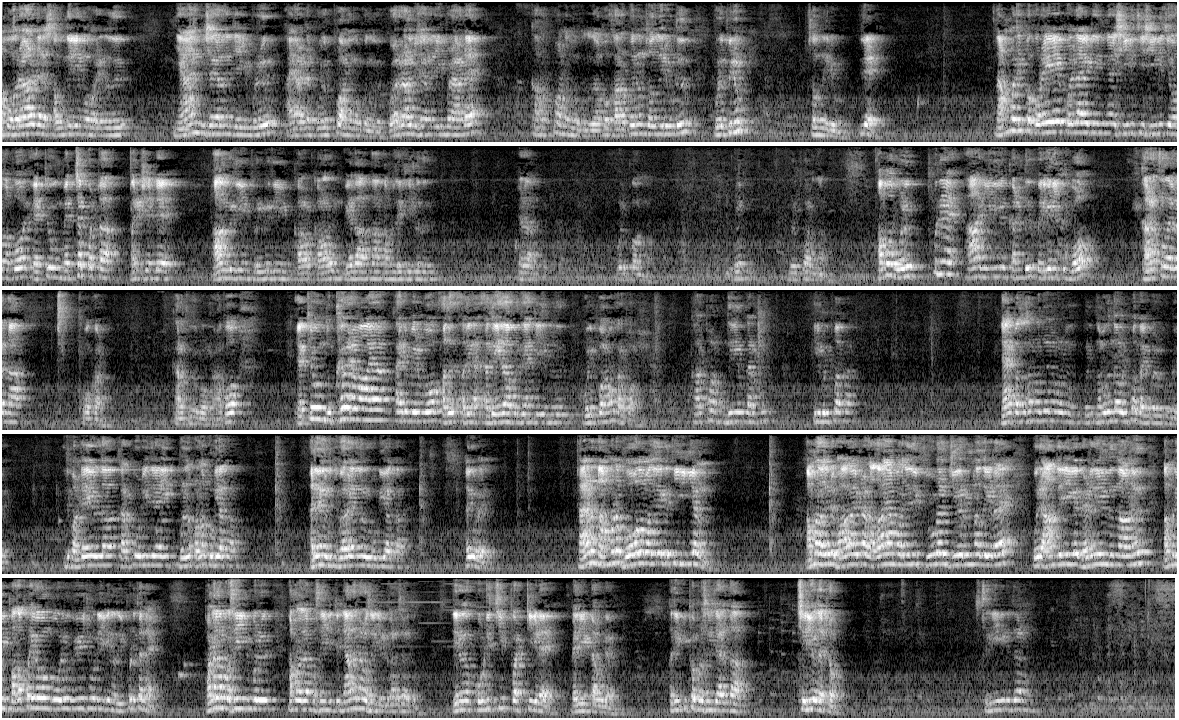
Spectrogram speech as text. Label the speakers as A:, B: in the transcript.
A: അപ്പൊ ഒരാളുടെ സൗന്ദര്യം എന്ന് പറയുന്നത് ഞാൻ വിശകലനം ചെയ്യുമ്പോൾ അയാളുടെ വെളുപ്പാണ് നോക്കുന്നത്. വേറൊരാൾ വിശകലനം ചെയ്യുമ്പോൾ അയാളുടെ കറുപ്പാണ് നോക്കുന്നത്. അപ്പോൾ കറുപ്പിനും സൗന്ദര്യമുണ്ട് വെളുപ്പിനും സൗന്ദര്യമുണ്ട്. ഇല്ലേ? നമ്മളിപ്പോ കുറേ കൊല്ലായിട്ട് ഇങ്ങനെ ശീലിച്ച് ശീലിച്ച് വന്നപ്പോൾ ഏറ്റവും മെച്ചപ്പെട്ട മനുഷ്യന്റെ ആകൃതിയും പ്രകൃതിയും കളറും ഏതാണെന്നാണ് നമ്മൾ ധരിച്ചിട്ടുള്ളത് ഏതാ? വെളുപ്പാണെന്നാണ് വെളുപ്പ് വെളുപ്പാണെന്നാണ് അപ്പോൾ വെളുപ്പിനെ ആ രീതിയിൽ കണ്ട് പരിഗണിക്കുമ്പോൾ നൽകുന്ന പോക്കാണ്. കറുത്തത് പോക്കാണ്. അപ്പോൾ ഏറ്റവും ദുഃഖകരമായ കാര്യം വരുമ്പോൾ അത് അത് അത് ഏതാ പ്രതിദാനം ചെയ്യുന്നത്? വെളുപ്പാണോ കറുപ്പാണോ? കറുപ്പാണ്. എന്ത് ചെയ്യും കറുപ്പ്? ഇനി വെളുപ്പാക്കാം. ഞാൻ പത്രസമ്മേളനത്തിൽ തന്നെ പറഞ്ഞു. നമുക്കെന്താ വെളുപ്പാക്കാം ഇപ്പോൾ കൂടെ? ഇത് പണ്ടേയുള്ള കറുപ്പ് പൊടിയതിനായി വെള്ള കൂടിയാക്കാം അല്ലെങ്കിൽ വേറെ ഏതെങ്കിലും പൊടിയാക്കാം? അതുകൂടെ കാരണം നമ്മുടെ ബോധം അതിലേക്ക് എത്തിയിരിക്കുകയാണ്. നമ്മൾ അതിന്റെ ഭാഗമായിട്ടാണ്. അതാ ഞാൻ പറഞ്ഞത് ഈ ഫ്യൂഡൽ ജീർണതയുടെ ഒരു ആന്തരിക ഘടനയിൽ നിന്നാണ് നമ്മൾ ഈ പദപ്രയോഗം പോലും ഉപയോഗിച്ചുകൊണ്ടിരിക്കുന്നത്. ഇപ്പോഴും തന്നെ. പണ്ടെല്ലാം പ്രസംഗിക്കുമ്പോൾ നമ്മളെല്ലാം പ്രസംഗിച്ചിട്ട് ഞാൻ തന്നെ പ്രസംഗിച്ചിട്ടുണ്ട് പല സ്ഥലത്തും. ഇതിനൊന്ന് കൊടിച്ചി പട്ടിയുടെ വിലയുണ്ടാവുകയാണ് അത് ഇപ്പൊ പ്രസംഗിച്ചാൽ എന്താ? ശരിയോ തെറ്റോ? സ്ത്രീ വിരുദ്ധാണ്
